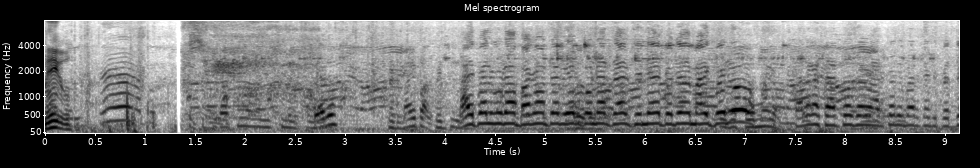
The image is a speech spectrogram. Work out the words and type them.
నీకు? మైపల్లి కూడా భగవంతుడు వేడుకున్నారు సార్. చిన్న పెద్ద మైపల్లి కలగా సంతోషం అర్థం పడుతుంది పెద్ద.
